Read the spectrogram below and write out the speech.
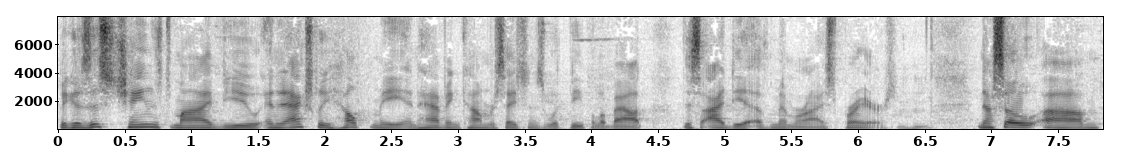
because this changed my view and it actually helped me in having conversations with people about this idea of memorized prayers. Now, so um,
